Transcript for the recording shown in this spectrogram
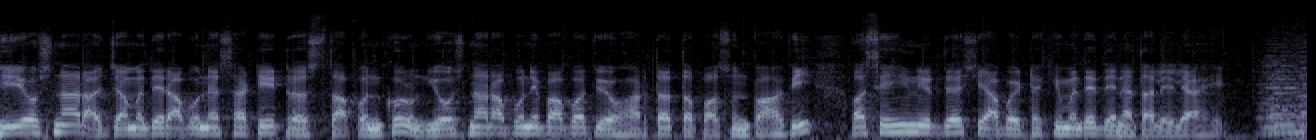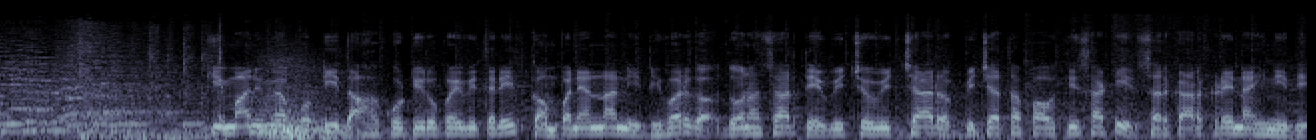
ही योजना राज्यामध्ये राबवण्यासाठी ट्रस्ट स्थापन करून योजना राबवण्याबाबत व्यवहारता तपासून पाहावी असेही निर्देश या बैठकीमध्ये देण्यात आलेले आहे. किमान विम्यापोटी दहा कोटी रुपये वितरित कंपन्यांना निधी वर्ग दोन हजार तेवीस चोवीसच्या रब्बीच्या तफावतीसाठी सरकारकडे नाही निधी.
